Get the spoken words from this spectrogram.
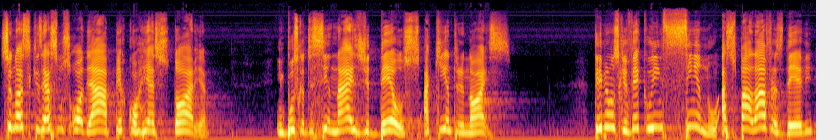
Se nós quiséssemos olhar, percorrer a história, em busca de sinais de Deus aqui entre nós, teríamos que ver que o ensino, as palavras dele,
